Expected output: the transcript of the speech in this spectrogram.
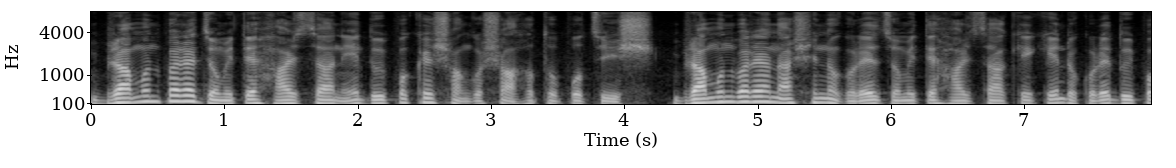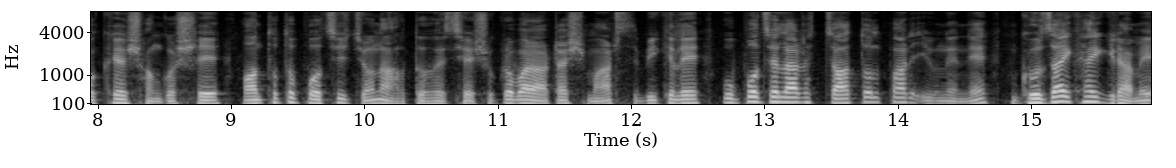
ব্রাহ্মণপাড়া জমিতে হাঁস জানে দুই পক্ষের সংঘর্ষ আহত পঁচিশ। ব্রাহ্মণবাড়িয়া নাসিরনগরে জমিতে হাঁস যাকে কেন্দ্র করে দুই পক্ষের সংঘর্ষে অন্তত পঁচিশ জন আহত হয়েছে। শুক্রবার আঠাশ মার্চ বিকেলে উপজেলার চাতলপাড় ইউনিয়নে গোজাইখাই গ্রামে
